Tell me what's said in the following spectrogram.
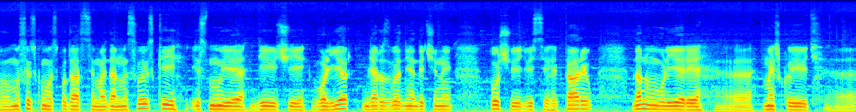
в мисливському господарстві Майдан Мисливський існує діючий вольєр для розведення дичини площею 200 гектарів. В даному вольєрі е, мешкають е,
